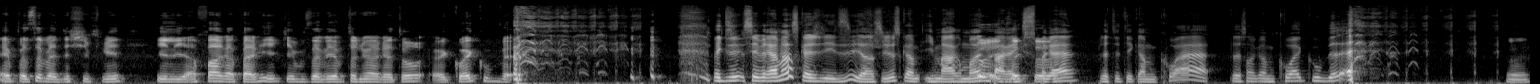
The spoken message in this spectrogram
impossible à déchiffrer, il y a fort à parier que vous avez obtenu en retour un quoi que c'est- vraiment ce que j'ai dit, hein. c'est juste comme, ils marmonnent Ouais, par exprès, puis là, tout est comme, quoi? Puis là, ils sont comme, quoi, Kuba? Ouais.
